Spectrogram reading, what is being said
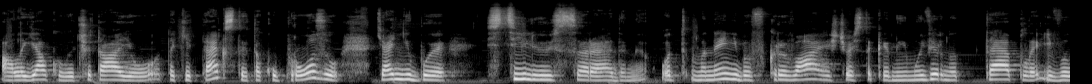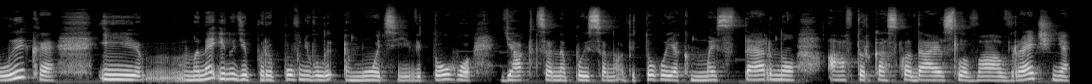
Але я коли читаю такі тексти, таку прозу, я ніби. Стілююсь зсередини, от мене ніби вкриває щось таке неймовірно тепле і велике, і мене іноді переповнювали емоції від того, як це написано, від того, як майстерно авторка складає слова в речення,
